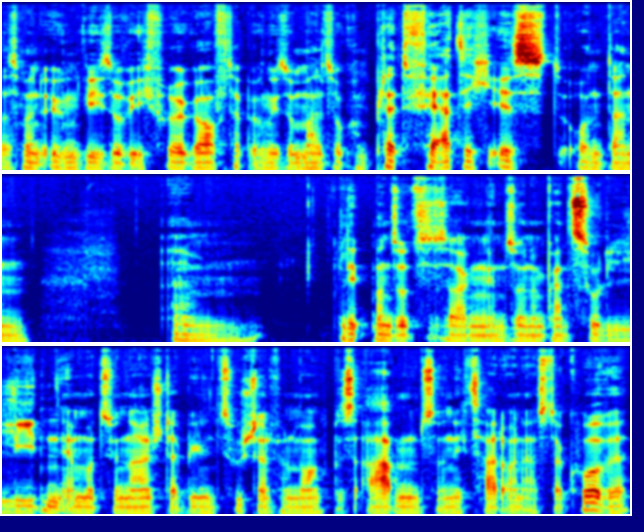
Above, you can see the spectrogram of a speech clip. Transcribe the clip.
dass man irgendwie, so wie ich früher gehofft habe, irgendwie so mal so komplett fertig ist und dann ähm, lebt man sozusagen in so einem ganz soliden, emotional stabilen Zustand von morgens bis abends und nichts hart an erster Kurve.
